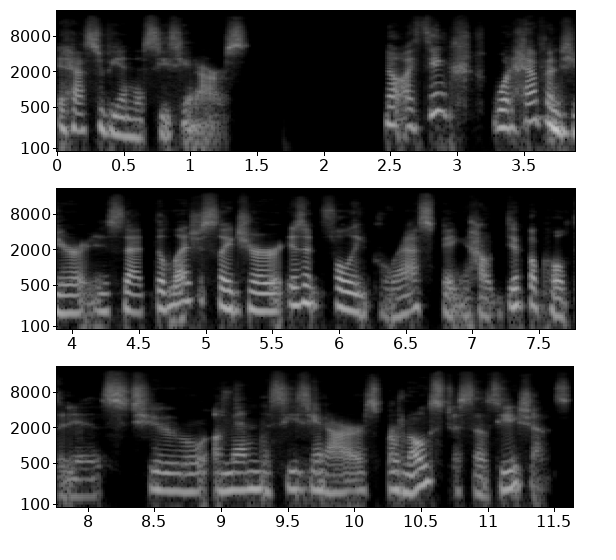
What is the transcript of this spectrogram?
It has to be in the CC&Rs. Now, I think what happened here is that the legislature isn't fully grasping how difficult it is to amend the CC&Rs for most associations.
